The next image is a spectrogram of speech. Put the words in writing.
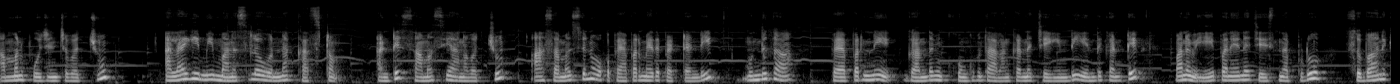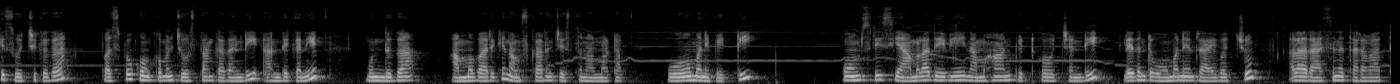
అమ్మను పూజించవచ్చు. అలాగే మీ మనసులో ఉన్న కష్టం అంటే సమస్య అనవచ్చు. ఆ సమస్యను ఒక పేపర్ మీద పెట్టండి. ముందుగా పేపర్ని గంధం కుంకుమతో అలంకరణ చేయండి. ఎందుకంటే మనం ఏ పనైనా చేసినప్పుడు శుభానికి సూచికగా పసుపు కుంకుమని చూస్తాం కదండి. అందుకని ముందుగా అమ్మవారికి నమస్కారం చేస్తున్నాను అనమాట ఓం అని పెట్టి ఓం శ్రీ శ్యామలాదేవి నమః అని పెట్టుకోవచ్చండి. లేదంటే ఓం అని రాయవచ్చు. అలా రాసిన తర్వాత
